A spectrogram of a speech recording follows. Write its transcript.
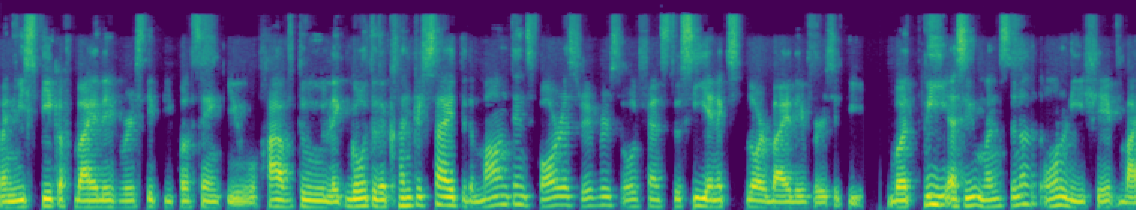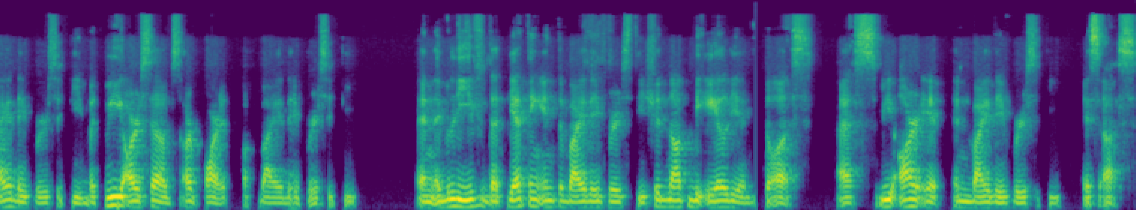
when we speak of biodiversity, people think you have to like go to the countryside, to the mountains, forests, rivers, oceans to see and explore biodiversity. But we as humans do not only shape biodiversity, but we ourselves are part of biodiversity. And I believe that getting into biodiversity should not be alien to us, as we are it, and biodiversity is us.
